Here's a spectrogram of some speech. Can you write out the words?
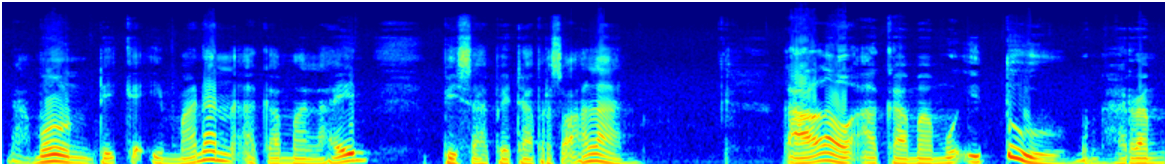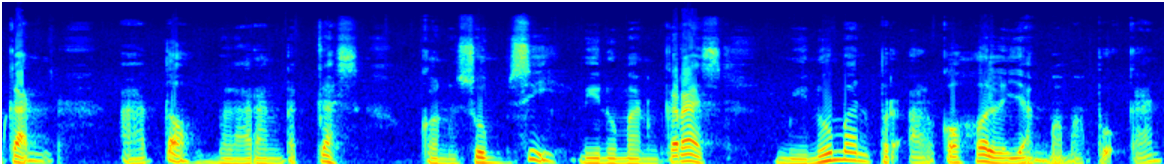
Namun di keimanan agama lain bisa beda persoalan. Kalau agamamu itu mengharamkan atau melarang tegas konsumsi minuman keras minuman beralkohol yang memabukkan,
